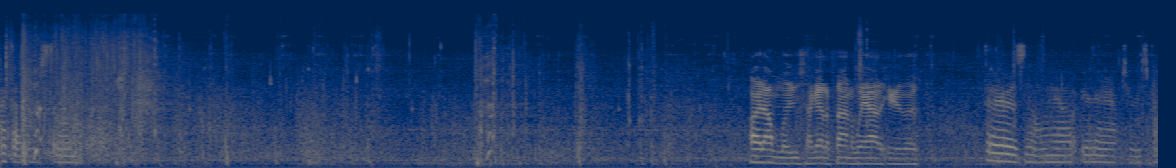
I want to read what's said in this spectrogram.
I thought he was still in the garage. All right, I'm loose. I gotta find a way out of here, though. There is no way out. You're gonna have to respawn.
